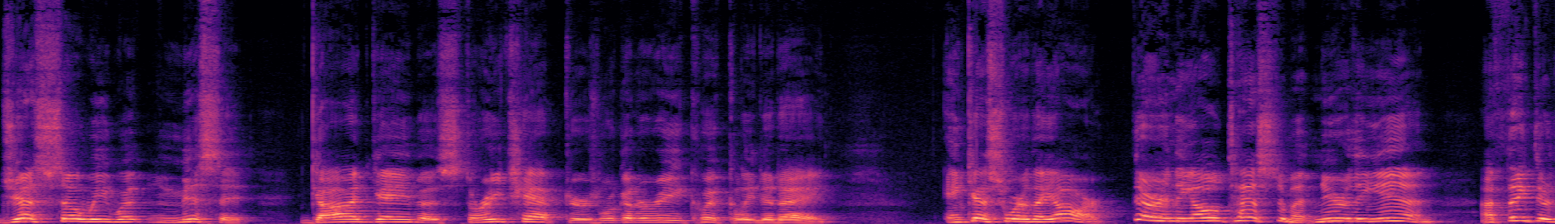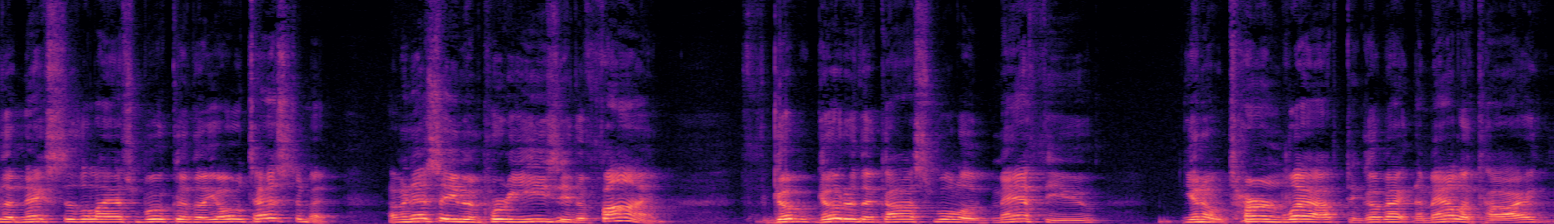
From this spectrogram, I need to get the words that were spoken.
just so we wouldn't miss it, God gave us three chapters we're going to read quickly today. And guess where they are? They're in the Old Testament, near the end. I think they're the next to the last book of the Old Testament. I mean, that's even pretty easy to find. Go, go to the Gospel of Matthew, you know, turn left and go back to Malachi,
